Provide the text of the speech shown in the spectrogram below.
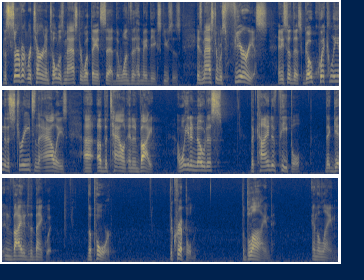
The servant returned and told his master what they had said, the ones that had made the excuses. His master was furious, and he said this Go quickly into the streets and the alleys uh, of the town and invite. I want you to notice the kind of people that get invited to the banquet the poor, the crippled, the blind, and the lame.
